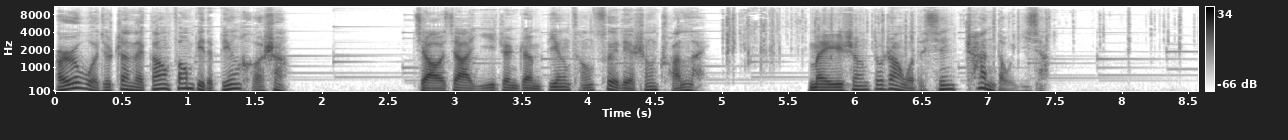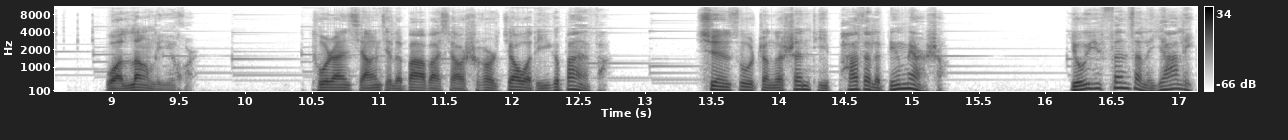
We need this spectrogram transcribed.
而我就站在刚封闭的冰河上，脚下一阵阵冰层碎裂声传来。每一声都让我的心颤抖一下。我愣了一会儿，突然想起了爸爸小时候教我的一个办法，迅速整个身体趴在了冰面上。由于分散了压力，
